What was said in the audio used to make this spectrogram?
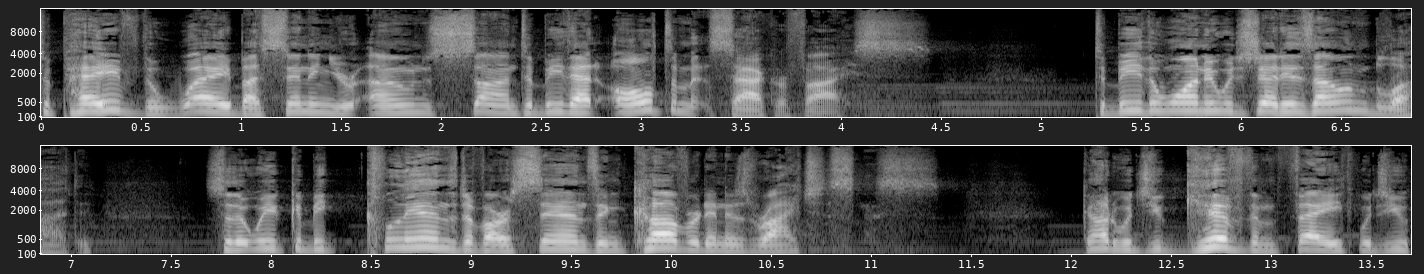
to pave the way by sending your own son to be that ultimate sacrifice, to be the one who would shed his own blood so that we could be cleansed of our sins and covered in his righteousness. God, would you give them faith? Would you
